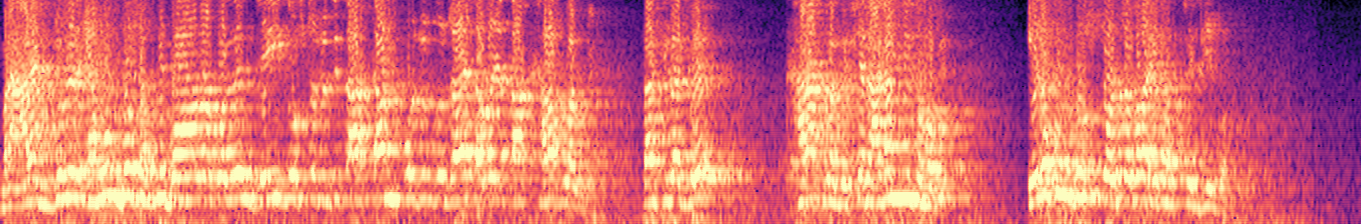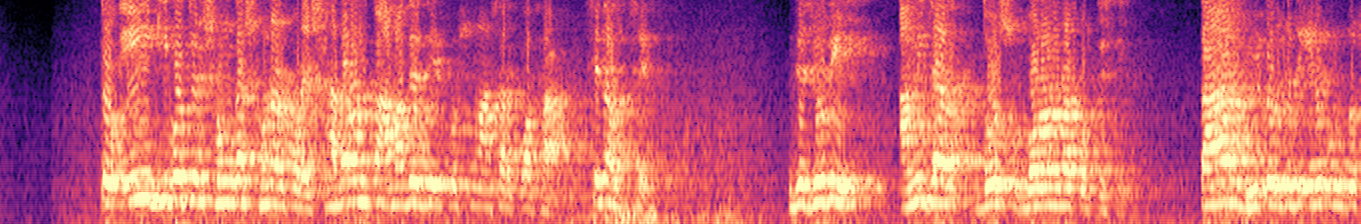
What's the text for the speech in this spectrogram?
মানে আরেকজনের এমন দোষ আপনি বর্ণনা করলেন, যেই দোষটা যদি তার কান পর্যন্ত যায়, তাহলে তার খারাপ লাগবে। তার কি লাগবে? খারাপ লাগবে, সে রাগান্বিত হবে। এরকম দোষ চর্চা করা, এটা হচ্ছে গিবত। তো এই গিবতের সংজ্ঞা শোনার পরে সাধারণত আমাদের যে প্রশ্ন আসার কথা, সেটা হচ্ছে যে যদি আমি যার দোষ বর্ণনা করতেছি, তার ভিতর যদি এরকম দোষ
